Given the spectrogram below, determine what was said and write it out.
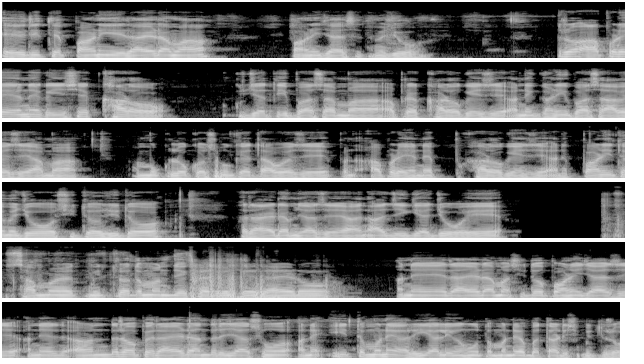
એવી રીતે પાણી રાયડામાં પાણી જાય છે. તમે જુઓ. મિત્રો, આપણે એને કહીએ છીએ ખાડો. ગુજરાતી ભાષામાં આપણે ખાડો કહીએ છીએ અને ઘણી ભાષા આવે છે આમાં. અમુક લોકો શું કહેતા હોય છે, પણ આપણે એને ખાડો કહીએ છીએ. અને પાણી તમે જુઓ, સીધો સીધો રાયડામાં છે. અને આ જગ્યા જુઓ, એ સામાન્ય મિત્રો, તમને દેખાઈ રહ્યો છે રાયડો અને રાયડામાં સીધો પાણી જાય છે અને અંદર આપણે રાયડા અંદર જાશું અને એ તમને હરિયાળી હું તમને બતાડીશ મિત્રો.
